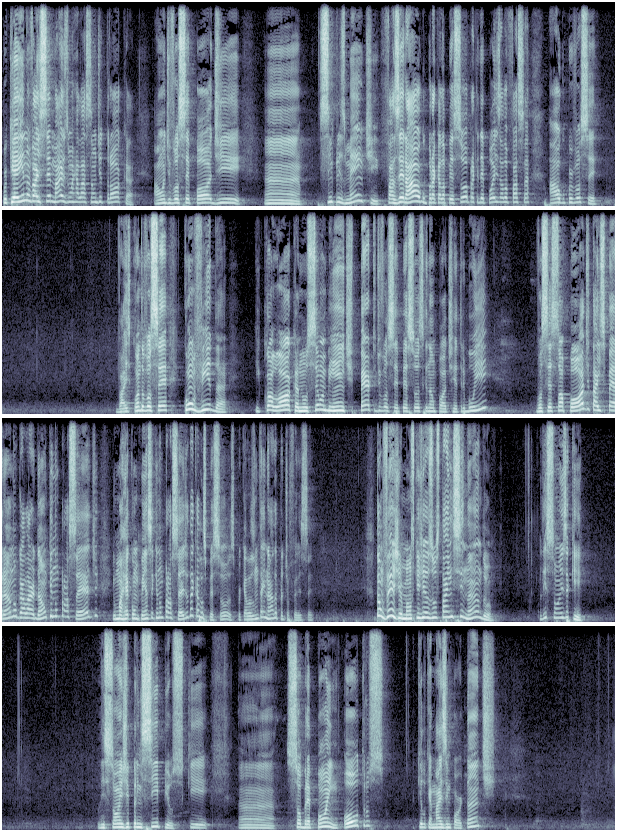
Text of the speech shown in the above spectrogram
Porque aí não vai ser mais uma relação de troca, onde você pode ah, simplesmente fazer algo por aquela pessoa para que depois ela faça algo por você. Vai, quando você convida e coloca no seu ambiente, perto de você, pessoas que não podem te retribuir, você só pode estar tá esperando o galardão que não procede e uma recompensa que não procede daquelas pessoas, porque elas não têm nada para te oferecer. Então veja, irmãos, que Jesus está ensinando lições aqui. Lições de princípios que ah, sobrepõem outros, aquilo que é mais importante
